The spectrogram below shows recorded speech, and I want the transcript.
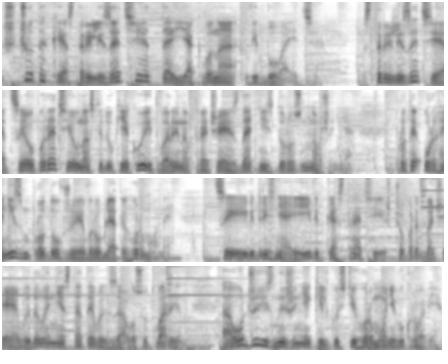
Що таке стерилізація та як вона відбувається? Стерилізація це операція, унаслідок якої тварина втрачає здатність до розмноження, проте організм продовжує виробляти гормони. Це відрізняє її від кастрації, що передбачає видалення статевих залоз у тварин, а отже, і зниження кількості гормонів у крові.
